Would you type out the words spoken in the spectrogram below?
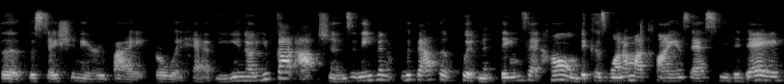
the the stationary bike or what have you you know you've got options and even without the equipment things at home because one of my clients asked me today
